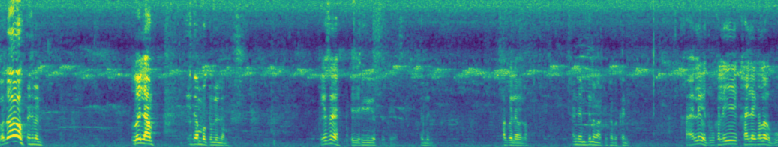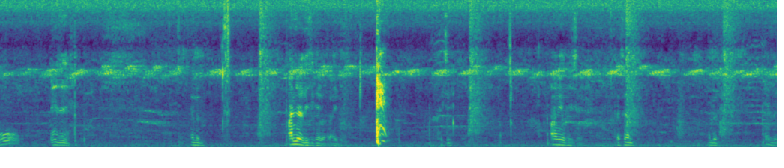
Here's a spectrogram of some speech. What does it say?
বন্ধু লইলাম। এই দাম বকটা লইলাম। ঠিক আছে? ঠিক আছে ঠিক আছে। আর কইলাম আমি আমি দিলাম একটু খাবার খানি খাইলে তো খালি খাইলে খেলা হব এই যে। এলেন আনি দিছি খাইবা এই খাইছি। আমিও খাইছি। খাইছেন? এলেন এই যে।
